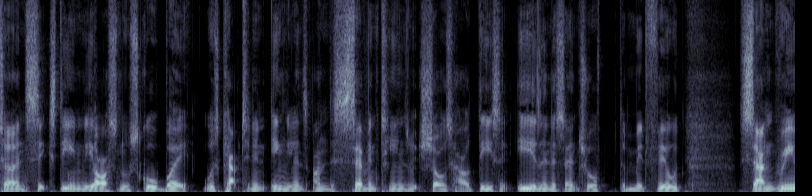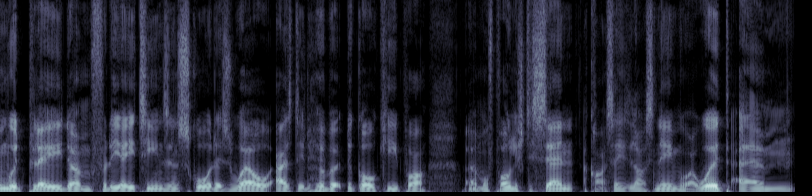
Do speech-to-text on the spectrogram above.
turned 16, the Arsenal schoolboy, was captain in England's under 17s, which shows how decent he is in the central of the midfield. Sam Greenwood played um, for the 18s and scored as well, as did Hubert, the goalkeeper um, of Polish descent. I can't say his last name, or I would. Um,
